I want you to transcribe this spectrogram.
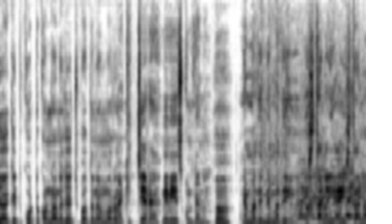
జాకెట్ కొట్టకుండానే చచ్చిపోతానేమో నాకు ఇచ్చారా? నేను వేసుకుంటాను. నెమ్మది నెమ్మది. ఇస్తానయ్యా ఇస్తాను.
